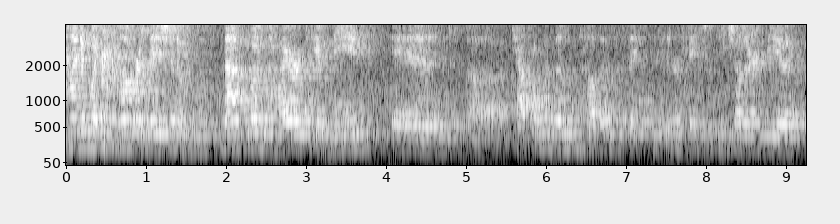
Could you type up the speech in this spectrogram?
kind of like a conversation of Maslow's hierarchy of needs and uh, capitalism, how those things interface with each other via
